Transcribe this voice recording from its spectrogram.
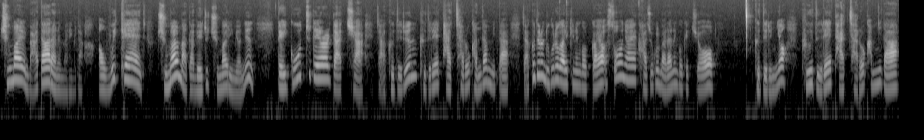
주말마다라는 말입니다. on weekend. 주말마다 매주 주말이면은 they go to their dacha. 자, 그들은 그들의 다차로 간답니다. 자, 그들은 누구를 가리키는 걸까요? 소냐의 가족을 말하는 거겠죠. 그들은요, 그들의 다차로 갑니다.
